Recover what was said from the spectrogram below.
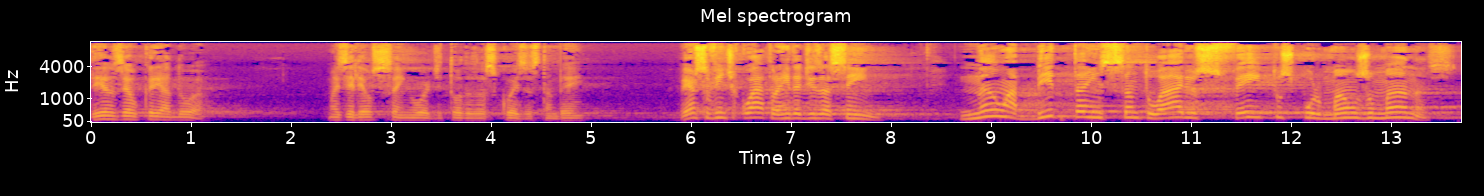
Deus é o Criador, mas Ele é o Senhor de todas as coisas também. Verso 24 ainda diz assim, não habita em santuários feitos por mãos humanas,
